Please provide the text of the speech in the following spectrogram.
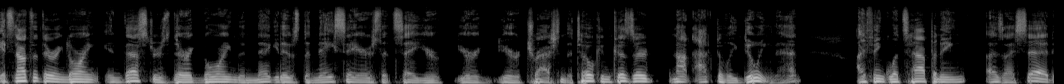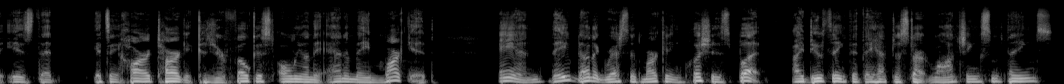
It's not that they're ignoring investors; they're ignoring the negatives, the naysayers that say you're you're you're trashing the token because they're not actively doing that. I think what's happening, as I said, is that it's a hard target because you're focused only on the anime market, and they've done aggressive marketing pushes, but I do think that they have to start launching some things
